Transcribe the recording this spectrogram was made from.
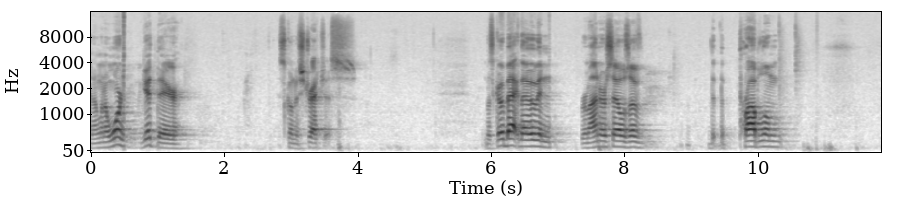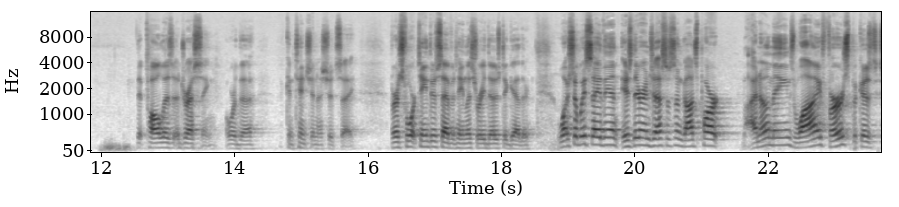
And I'm going to warn you, when we get there, it's going to stretch us. Let's go back, though, and remind ourselves of the, the problem that Paul is addressing, or the contention, I should say. Verse 14 through 17, let's read those together. What shall we say then? Is there injustice on God's part? By no means. Why? First, because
